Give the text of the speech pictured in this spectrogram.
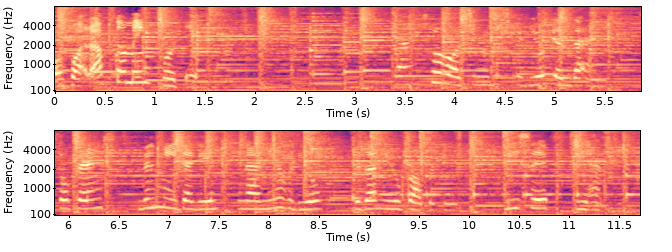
of our upcoming hotel. Thanks for watching this video till the end. So friends, we'll meet again in a new video with a new property. Be safe, be happy.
